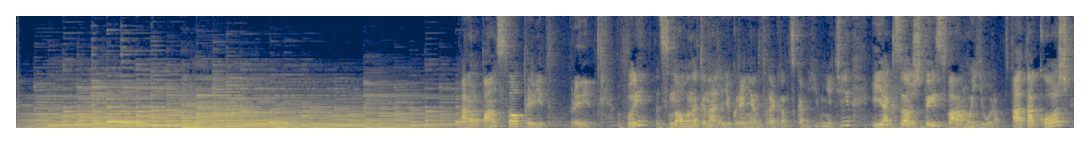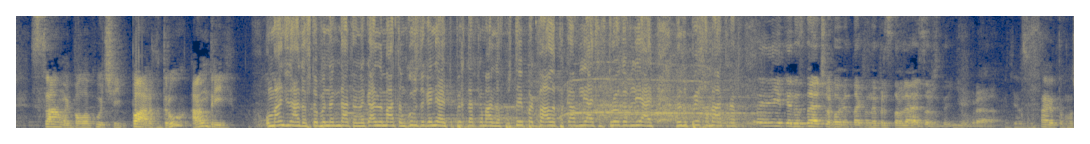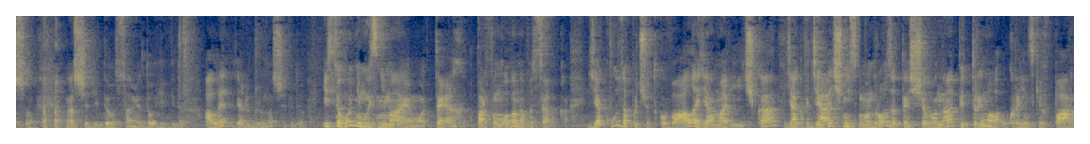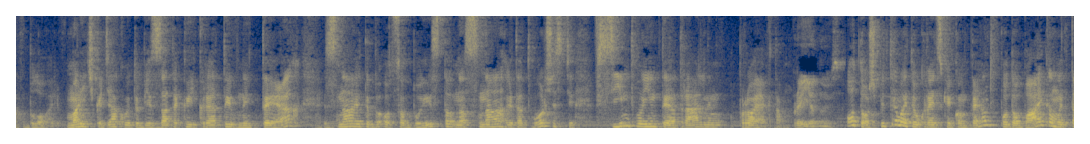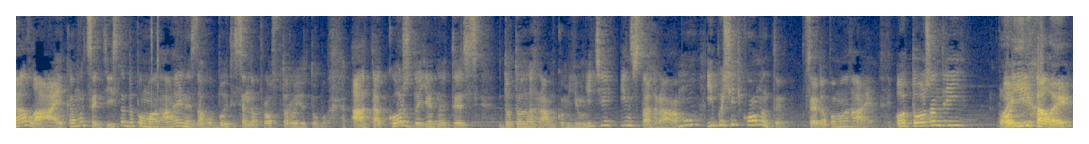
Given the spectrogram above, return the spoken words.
Аромапанство, привіт! Привіт. Ви знову на каналі Ukrainian Fragrance Community і як завжди з вами Юра. А також самий балакучий пар вдруг Андрій. Ума не надо, чтобы нагнать, нагальным матом гусь загоняет тупых наркоманов, пустые подвалы, пока влияет, строго влияет на тупых аматоров. Привіт, я не знаю, чого він так мене представляє завжди. Юбра. Я знаю, тому що наше відео самі довгі відео. Але я люблю наше відео. І сьогодні ми знімаємо тег парфумована веселка, яку започаткувала я Марічка як вдячність Монро за те, що вона підтримала українських парф-блогерів. Марічка, дякую тобі за такий креативний тег. Знаю тебе особисто, наснаги та творчості всім твоїм театральним проектам. Приєднуюсь. Отож, підтримайте український контент вподобайками та лайками. Це дійсно допомагає не загубитися на простору Ютубу. А також доєднуйтесь до телеграм-ком'юніті, інстаграму і пишіть коменти. Це допомагає. Отож, Андрій, Поїхали!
